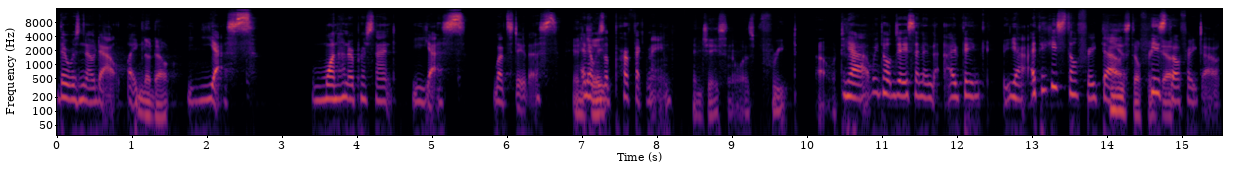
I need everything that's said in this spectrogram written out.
there was no doubt. Like, No doubt. yes, 100% yes, let's do this. And, and, it was a perfect name. and Jason was freaked out. Yeah, we told Jason, and I think, yeah, I think he's still freaked out. He is still freaked He's out. He's still freaked out.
